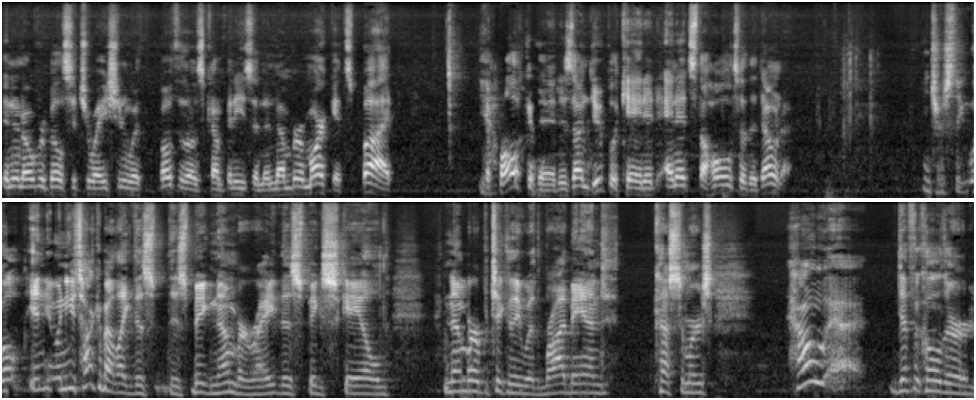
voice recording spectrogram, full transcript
in an overbuild situation with both of those companies in a number of markets, but yeah. the bulk of it is unduplicated, and it's the hole to the donut. Interesting. Well, in, when you talk about like this this big number, right? This big scaled number, particularly with broadband customers, how uh, difficult or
